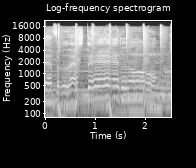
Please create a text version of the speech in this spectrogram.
never lasted long.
